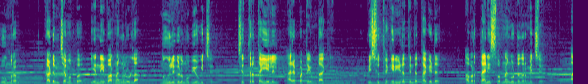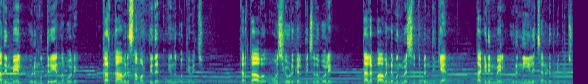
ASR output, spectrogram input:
ധൂമ്രം കടും ചമപ്പ് എന്നീ വർണങ്ങളുള്ള നൂലുകളും ഉപയോഗിച്ച് ചിത്രത്തയ്യലിൽ അരപ്പട്ടയുണ്ടാക്കി. വിശുദ്ധ കിരീടത്തിന്റെ തകിട് അവർ തനി സ്വർണം കൊണ്ട് നിർമ്മിച്ച് അതിന്മേൽ ഒരു മുദ്രയെന്ന പോലെ കർത്താവിന് സമർപ്പിതൻ എന്ന് കൊത്തിവെച്ചു. കർത്താവ് മോശയോട് കൽപ്പിച്ചതുപോലെ തലപ്പാവിന്റെ മുൻവശത്ത് ബന്ധിക്കാൻ തകിടിന്മേൽ ഒരു നീല ചരട് പിടിപ്പിച്ചു.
